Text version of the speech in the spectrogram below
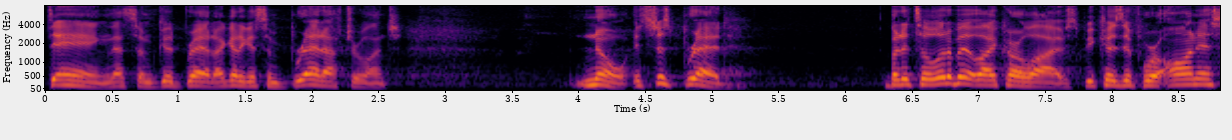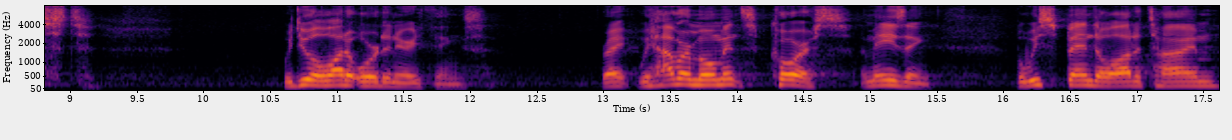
dang, that's some good bread. I got to get some bread after lunch. No, it's just bread. But it's a little bit like our lives because if we're honest, we do a lot of ordinary things, right? We have our moments, of course, amazing. But we spend a lot of time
